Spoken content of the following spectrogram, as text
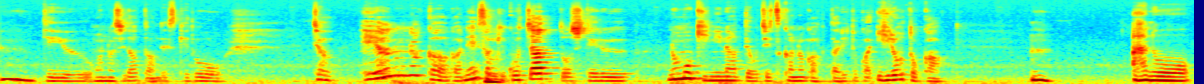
うん。っていうお話だったんですけどじゃあ部屋の中がねさっきごちゃっとしてるのも気になって落ち着かなかったりとか色とか、うん、あの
